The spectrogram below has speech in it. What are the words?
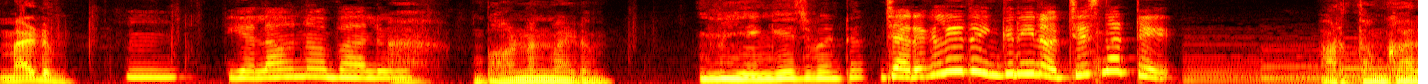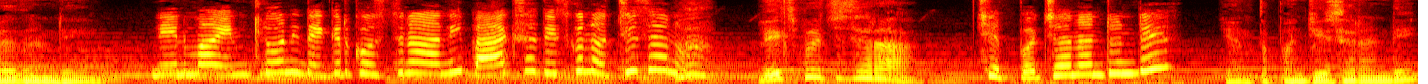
మేడం. హ్మ్, ఎలా ఉన్నావు బాలు? బాగున్నాను మేడం. మీ ఎంగేజ్మెంట్? జరగలేదు ఇంక నేను వచ్చేసినట్టే. అర్థం కాలేదండి. నేను మా ఇంట్లోని దగ్గరకు వస్తున్నా అని బ్యాగ్స్ తీసుకుని వచ్చేసాను. లేచిపోయి వచ్చేసారా? చెప్పొచ్చానంటుంటే? ఎంత పని చేశారండి?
